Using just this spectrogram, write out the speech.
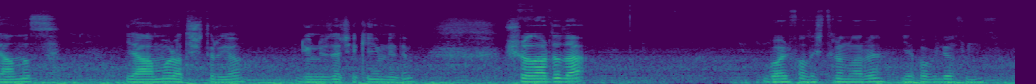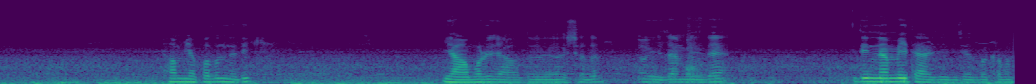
Yalnız yağmur atıştırıyor. Gündüze çekeyim dedim. Şuralarda da golf alıştırımları yapabiliyorsunuz. Tam yapalım dedik. Yağmur yağdı başladı. O yüzden biz de dinlenmeyi tercih edeceğiz bakalım.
